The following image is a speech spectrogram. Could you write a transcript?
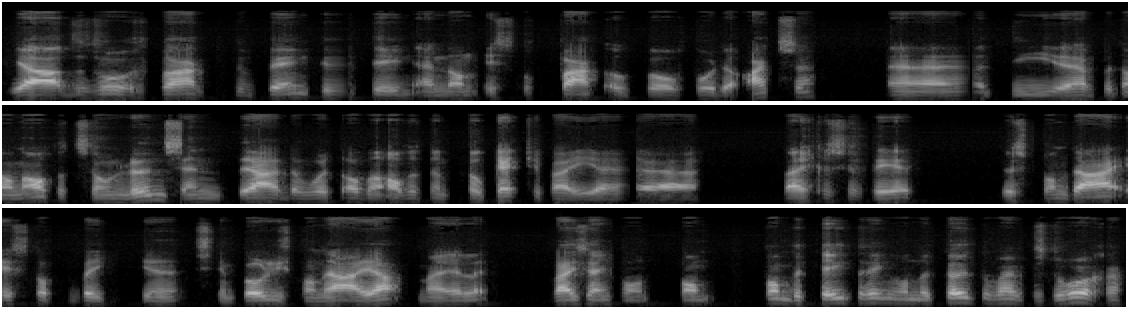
ja, de zorgen vaak de banketing en dan is het toch vaak ook wel voor de artsen. die hebben dan altijd zo'n lunch en ja, er wordt dan altijd een kroketje bij bij geserveerd. Dus vandaar is dat een beetje symbolisch van, ja, ja, maar wij zijn van, van, de catering, van de keuken, wij verzorgen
